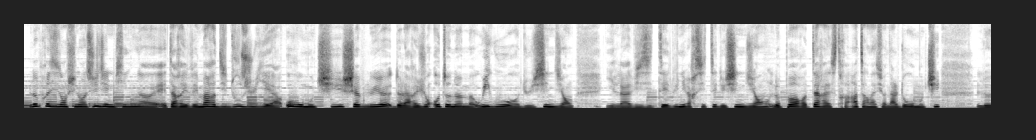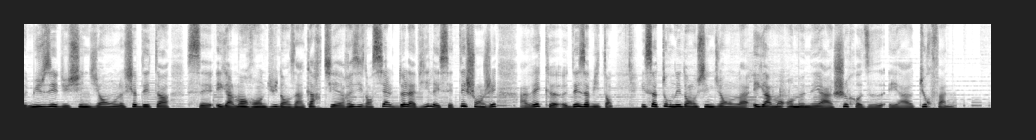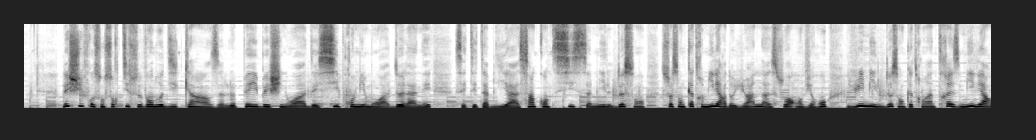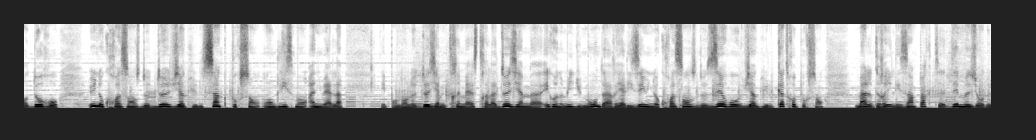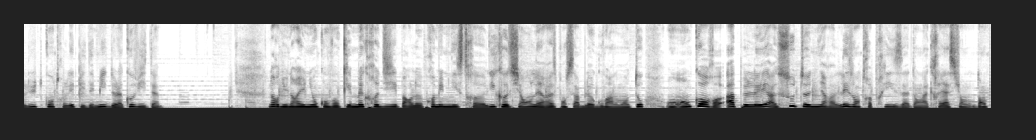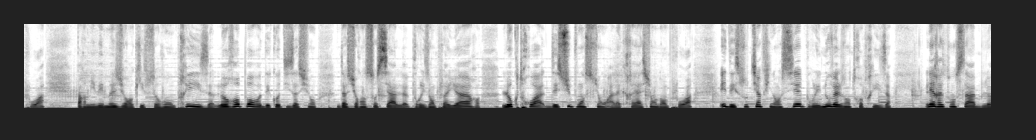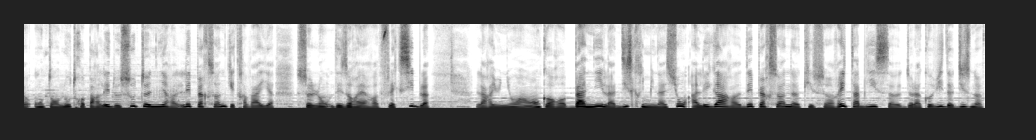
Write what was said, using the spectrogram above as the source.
Le président chinois Xi Jinping euh, est arrivé mardi 12 juillet à Urumqi, chef-lieu de la région autonome ouïghour du Xinjiang. Il a visité l'université du Xinjiang, le port terrestre international d'Urumqi, le musée du Xinjiang. Le chef d'État s'est également rendu dans un quartier résidentiel de la ville et s'est échangé avec euh, des habitants. Et sa tournée dans le Xinjiang l'a également emmené à Shihezi et à Turfan. Les chiffres sont sortis ce vendredi 15. Le PIB chinois des six premiers mois de l'année s'est établi à 56 264 milliards de yuan, soit environ 8 293 milliards d'euros. Une croissance de 2,5% en glissement annuel. Et pendant le deuxième trimestre, la deuxième économie du monde a réalisé une croissance de 0,4% malgré les impacts des mesures de lutte contre l'épidémie de la Covid. Lors d'une réunion convoquée mercredi par le Premier ministre Li Keqiang, les responsables gouvernementaux ont encore appelé à soutenir les entreprises dans la création d'emplois. Parmi les mesures qui seront prises, le report des cotisations d'assurance sociale pour les employeurs, l'octroi des subventions à la création d'emplois et des soutiens financiers pour les nouvelles entreprises. Les responsables ont en outre parlé de soutenir les personnes qui travaillent selon des horaires flexibles. La réunion a encore banni la discrimination à l'égard des personnes qui se rétablissent de la Covid-19.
